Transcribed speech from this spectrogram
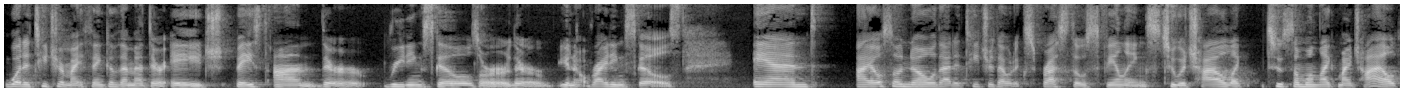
what a teacher might think of them at their age based on their reading skills or their you know writing skills. And I also know that a teacher that would express those feelings to a child, like to someone like my child,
